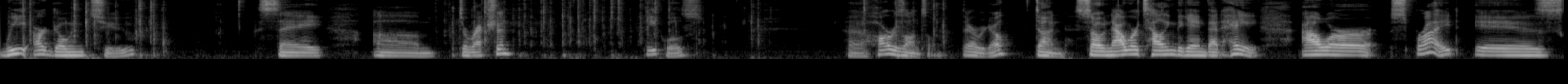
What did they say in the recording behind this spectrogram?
we are going to say um, direction equals uh, horizontal. There we go. Done. So now we're telling the game that, hey, our sprite is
